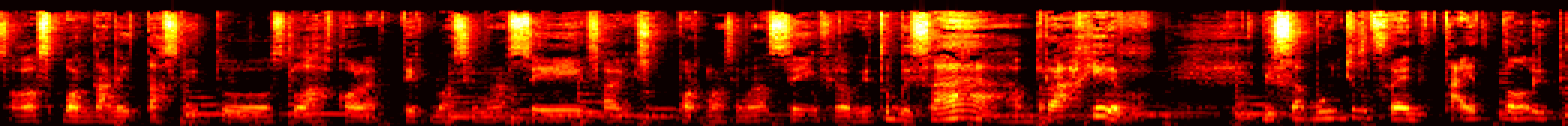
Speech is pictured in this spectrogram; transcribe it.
soal spontanitas gitu setelah kolektif masing-masing saling support masing-masing film itu bisa berakhir bisa muncul credit title itu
